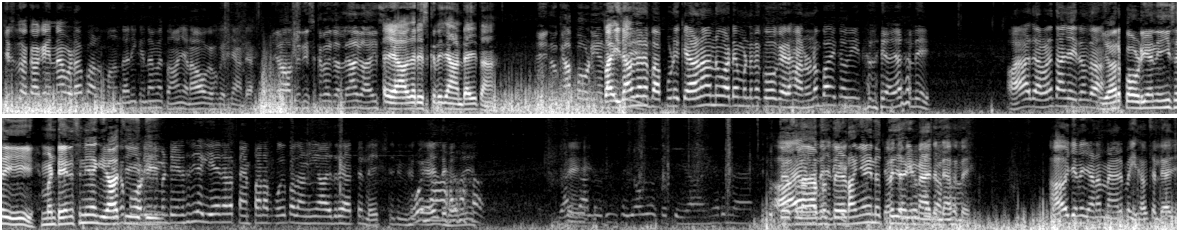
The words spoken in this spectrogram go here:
ਜਿਸ ਦਾ ਕਾਕੇ ਇੰਨਾ ਬੜਾ ਭਲ ਮੰਨਦਾ ਨਹੀਂ ਕਹਿੰਦਾ ਮੈਂ ਤਾਂ ਜਾਣਾ ਹੋਵੇ ਉਹ ਕਿੱਥੇ ਜਾਣ ਡਿਆ। ਇਹ ਆਪਦੇ ਰਿਸਕ ਤੇ ਚੱਲਿਆ ਗਾਇਸ ਇਹ ਆਪਦੇ ਰਿਸਕ ਤੇ ਜਾਣ ਡਿਆ ਜੀ ਤਾਂ। ਇਹਨੂੰ ਕਿਆ ਪੌੜੀਆਂ ਭਾਈ ਸਾਹਿਬ ਤੇਰੇ ਬਾਪੂ ਨੇ ਕਿਹਾ ਨਾ ਨੂੰ ਸਾਡੇ ਮੁੰਡੇ ਨੇ ਕੋ ਕਹਿ ਸਾਨੂੰ ਨਾ ਬਾਈ ਕਵੀ ਥੱਲੇ ਆਇਆ ਥੱਲੇ। ਆਇਆ ਜਾਣਾ ਤਾਂ ਜਾਈਦਾ ਹੁੰਦਾ। ਯਾਰ ਪੌੜੀਆਂ ਨਹੀਂ ਸਹੀ ਮੇਨਟੇਨੈਂਸ ਨਹੀਂ ਹੈਗੀ ਆ ਚੀਜ਼ ਪੌੜੀ ਦੀ ਮੇਨਟੇਨੈਂਸ ਨਹੀਂ ਹੈਗੀ ਇਹਨਾਂ ਦਾ ਪੈਂਪਾਂ ਦਾ ਕੋਈ ਪਤਾ ਨਹੀਂ ਆ ਇਧਰ ਢਿੱਲੇ ਇਹ ਦਿਖਦੇ ਯਾਰ ਤੇ ਗੱਲ ਉਹਦੀ ਸਹੀ ਹੋਵੇ ਉੱਤੇ ਤੇ ਆਈਆਂ ਤੇ ਮੈਂ ਉੱਤੇ ਆਇਆ ਸਲੈਬ ਉੱਤੇ ਇਹਨੂੰ ਉੱਤੇ ਜਾ ਕੇ ਮੈਂ ਚੱਲਿਆ ਥੱਲੇ। ਆਓ ਜਿਹਨੇ ਜਾਣਾ ਮੈਂ ਭਾਈ ਸਾਹਿਬ ਚੱਲਿਆ ਜੀ।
